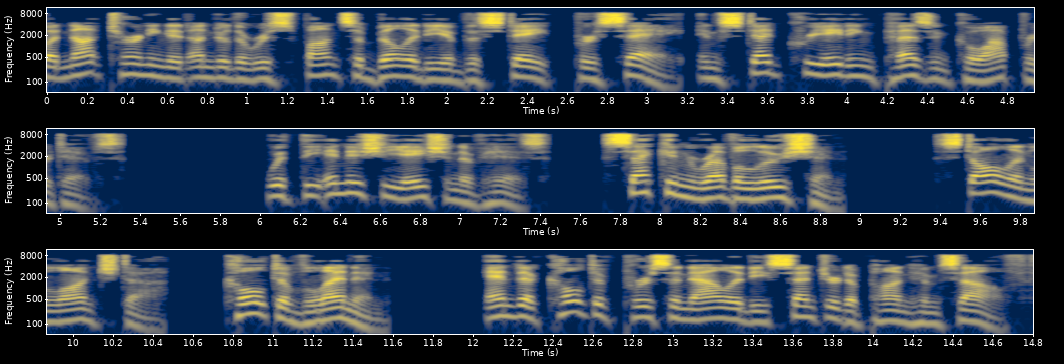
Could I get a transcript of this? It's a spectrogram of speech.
but not turning it under the responsibility of the state, per se, instead creating peasant cooperatives. With the initiation of his Second Revolution, Stalin launched a «cult of Lenin» and a cult of personality centered upon himself.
